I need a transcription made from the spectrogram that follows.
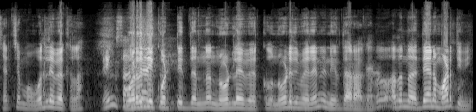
ಚರ್ಚೆ ಮಾ- ಓದಲೇಬೇಕಲ್ಲ. ಹೆಂಗ್ ವರದಿ ಕೊಟ್ಟಿದ್ದನ್ನು ನೋಡಲೇಬೇಕು. ನೋಡಿದ ಮೇಲೇ ನಿರ್ಧಾರ ಆಗೋದು. ಅದನ್ನು ಅಧ್ಯಯನ ಮಾಡ್ತೀವಿ.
